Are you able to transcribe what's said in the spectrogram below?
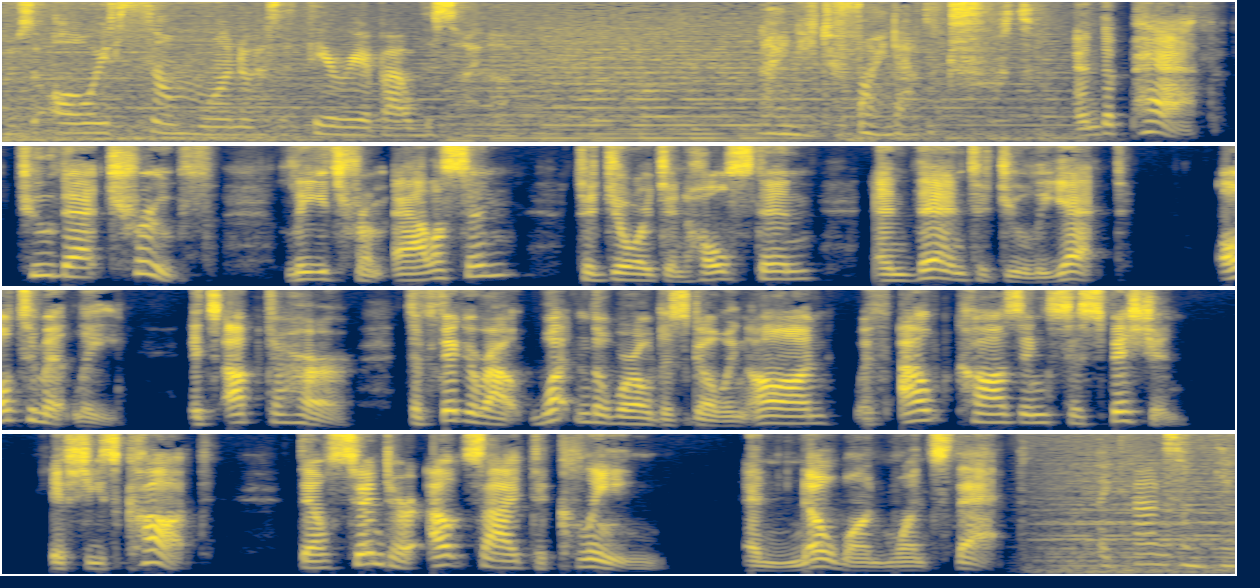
there's always someone who has a theory about the silo. I need to find out the truth. And the path to that truth leads from Allison to George and Holston and then to Juliet. Ultimately, it's up to her to figure out what in the world is going on without causing suspicion. If she's caught, they'll send her outside to clean, and no one wants that. I found something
